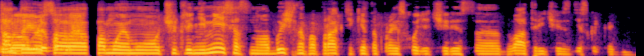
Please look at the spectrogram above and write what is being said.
там дается, любом... по-моему, чуть ли не месяц, но обычно по практике это происходит через 2-3, э, через несколько дней.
